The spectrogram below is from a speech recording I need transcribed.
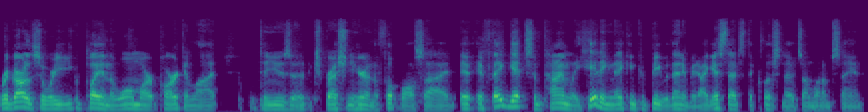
regardless of where you, you can play in the Walmart parking lot, to use an expression here on the football side, if, if they get some timely hitting, they can compete with anybody. I guess that's the Cliff's notes on what I'm saying.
